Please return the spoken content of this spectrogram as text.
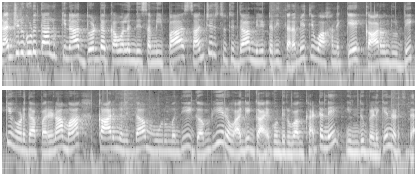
ನಂಜನಗೂಡು ತಾಲೂಕಿನ ದೊಡ್ಡ ಕವಲಂದಿ ಸಮೀಪ ಸಂಚರಿಸುತ್ತಿದ್ದ ಮಿಲಿಟರಿ ತರಬೇತಿ ವಾಹನಕ್ಕೆ ಕಾರೊಂದು ಡಿಕ್ಕಿ ಹೊಡೆದ ಪರಿಣಾಮ, ಕಾರಿನಲ್ಲಿದ್ದ ಮೂರು ಮಂದಿ ಗಂಭೀರವಾಗಿ ಗಾಯಗೊಂಡಿರುವ ಘಟನೆ ಇಂದು ಬೆಳಗ್ಗೆ ನಡೆದಿದೆ.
